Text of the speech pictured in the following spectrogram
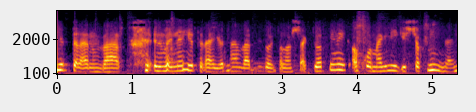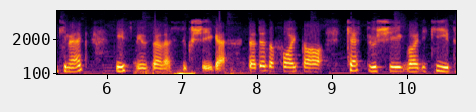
hirtelen várt, vagy ne hirtelen jött, nem várt bizonytalanság történik, akkor meg mégiscsak mindenkinek készpénzre lesz szüksége. Tehát ez a fajta kettősség, vagy két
